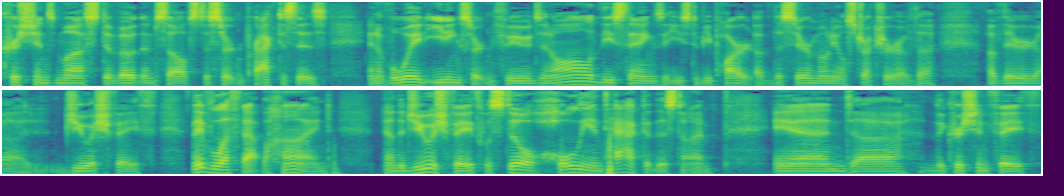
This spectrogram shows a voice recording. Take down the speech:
Christians must devote themselves to certain practices and avoid eating certain foods and all of these things that used to be part of the ceremonial structure of the of their uh, Jewish faith. They've left that behind. Now the Jewish faith was still wholly intact at this time, and uh, the Christian faith,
